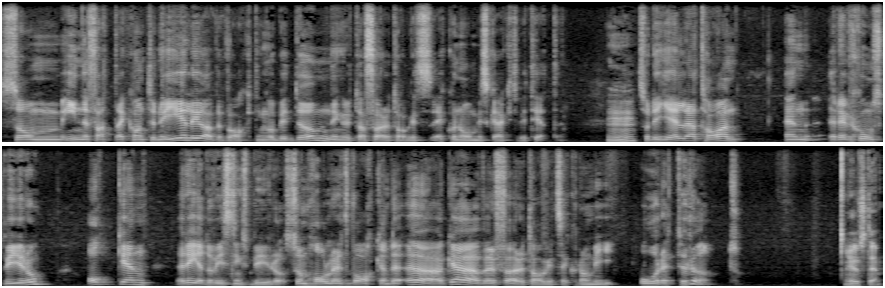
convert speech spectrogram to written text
som innefattar kontinuerlig övervakning och bedömning av företagets ekonomiska aktiviteter. Mm. Så det gäller att ha en, en revisionsbyrå och en redovisningsbyrå som håller ett vakande öga över företagets ekonomi året runt. Just det.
